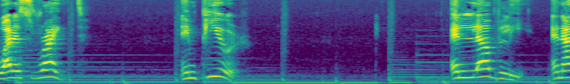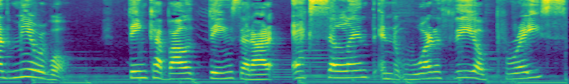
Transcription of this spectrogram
what is right and pure and lovely and admirable. Think about things that are excellent and worthy of praise.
